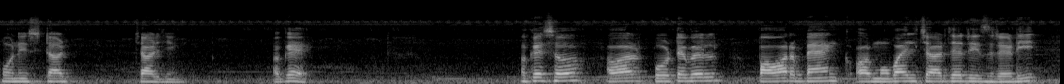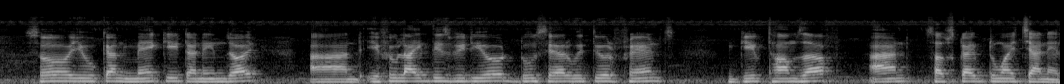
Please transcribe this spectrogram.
phone is start charging. Okay okay so our portable power bank or mobile charger is ready. So you can make it and enjoy. And if you like this video do share with your friends give thumbs up and subscribe to my channel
